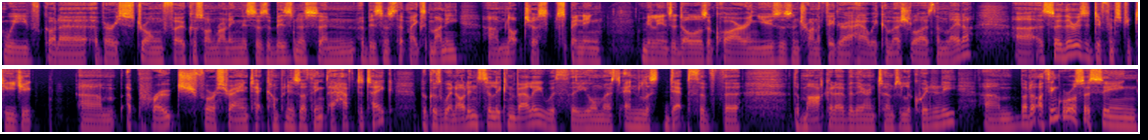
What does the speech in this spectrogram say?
we've got a, a, very strong focus on running this as a business and a business that makes money, um, not just spending millions of dollars acquiring users and trying to figure out how we commercialize them later. Uh, so there is a different strategic um, approach for Australian tech companies, I think they have to take because we're not in Silicon Valley with the almost endless depth of the the market over there in terms of liquidity. Um, but I think we're also seeing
